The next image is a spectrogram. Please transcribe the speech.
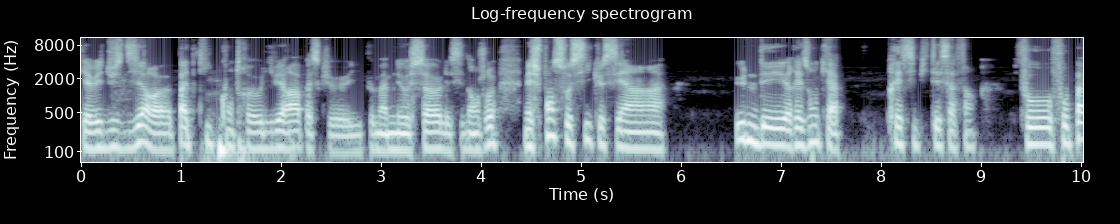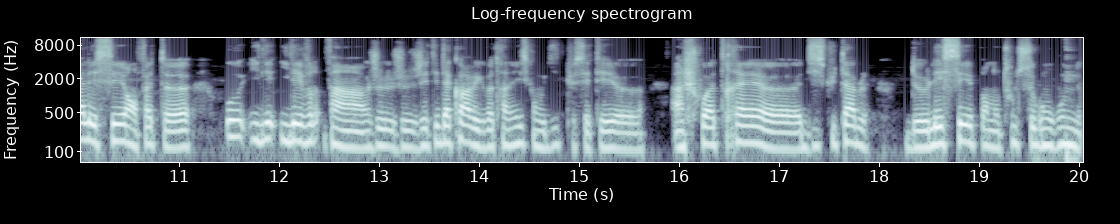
qui avait dû se dire euh, pas de kick contre Oliveira parce que il peut m'amener au sol et c'est dangereux. Mais je pense aussi que c'est un une des raisons qui a précipité sa fin. Faut faut pas laisser en fait il est, il enfin, j'étais d'accord avec votre analyse quand vous dites que c'était euh, un choix très euh, discutable de laisser pendant tout le second round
